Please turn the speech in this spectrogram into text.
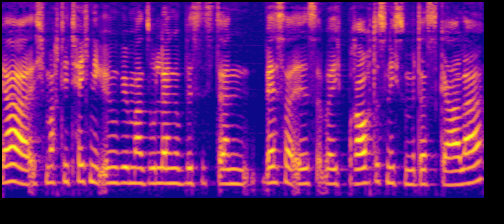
ja, ich mache die Technik irgendwie mal so lange, bis es dann besser ist, aber ich brauche das nicht so mit der Skala,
